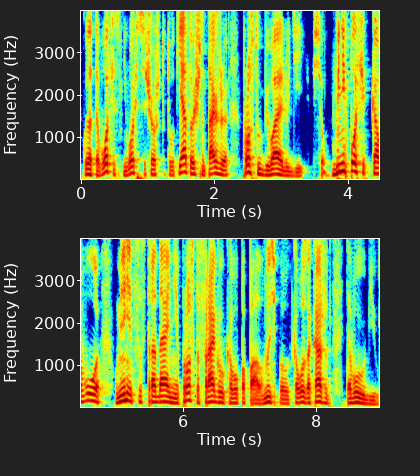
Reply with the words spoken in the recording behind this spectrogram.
куда-то в офис, не в офис, еще что-то. Вот я точно так же просто убиваю людей. Все. Мне пофиг кого, у меня нет сострадания, просто фрага у кого попало. Ну, типа, вот кого закажут, того убью.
